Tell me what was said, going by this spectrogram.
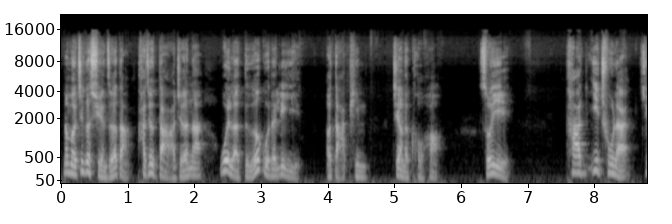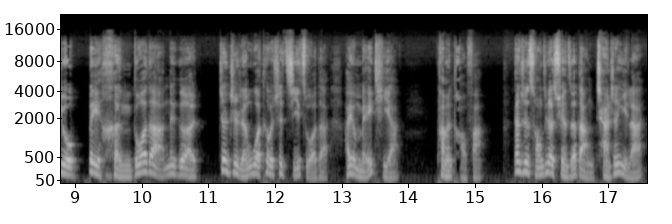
那么这个选择党他就打着呢，为了德国的利益而打拼这样的口号，所以。他一出来就被很多的那个政治人物，特别是极左的，还有媒体啊，他们讨伐。但是从这个选择党产生以来，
